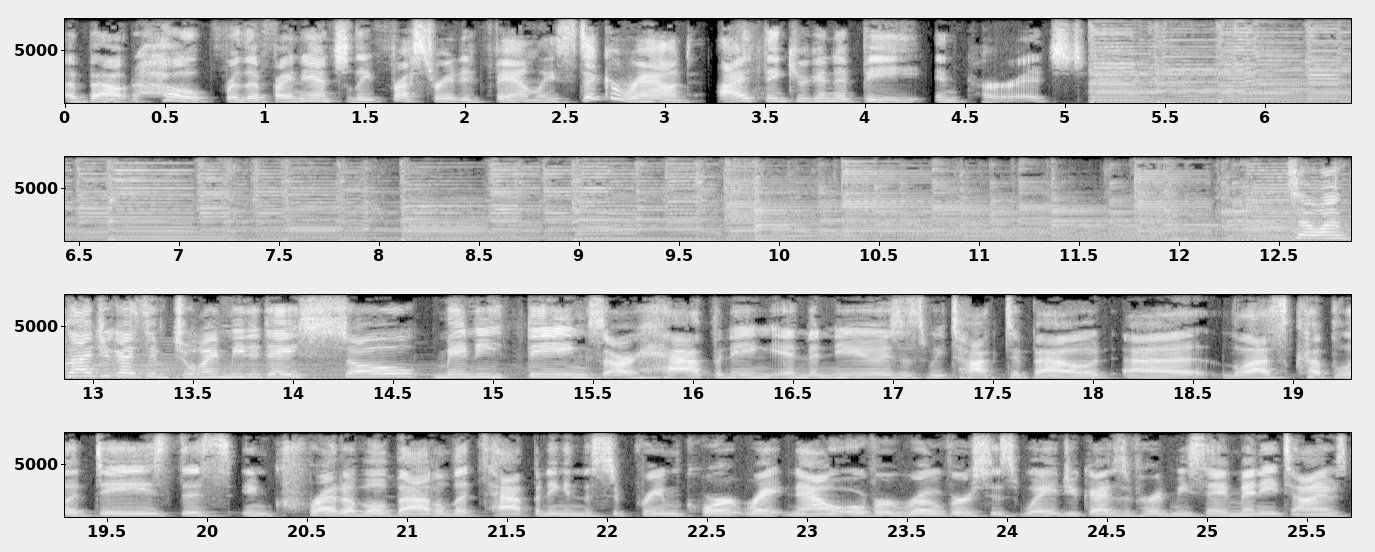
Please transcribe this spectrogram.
about hope for the financially frustrated family. Stick around. I think you're going to be encouraged. So I'm glad you guys have joined me today. So many things are happening in the news as we talked about uh, the last couple of days. This incredible battle that's happening in the Supreme Court right now over Roe versus Wade. You guys have heard me say many times.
